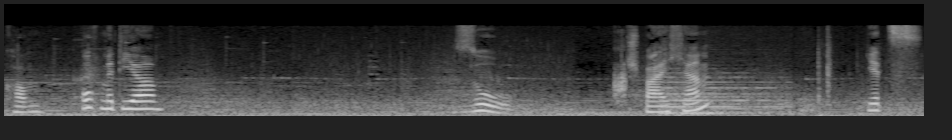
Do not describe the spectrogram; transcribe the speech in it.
Komm. Hoch mit dir. So. Speichern. Jetzt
